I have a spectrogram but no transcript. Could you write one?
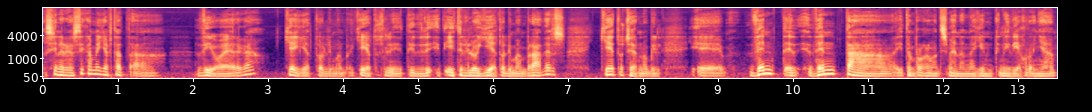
συνεργαστήκαμε για αυτά τα δύο έργα και για, το Lehman, και για το, τη, η τριλογία το Lehman Brothers και το Chernobyl. Ε, δεν, ε, δεν τα ήταν προγραμματισμένα να γίνουν την ίδια χρονιά.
